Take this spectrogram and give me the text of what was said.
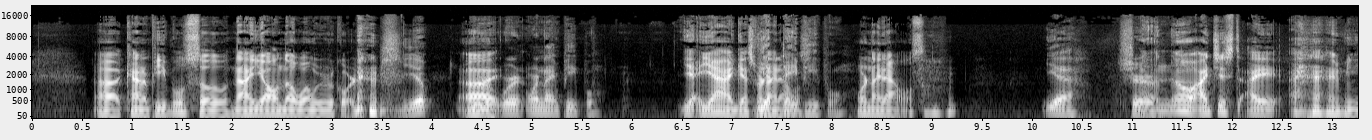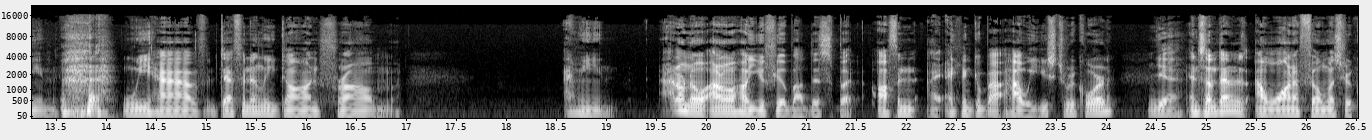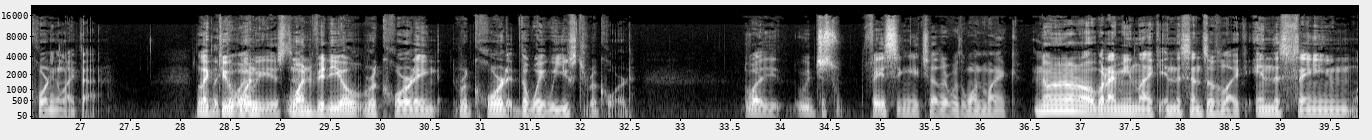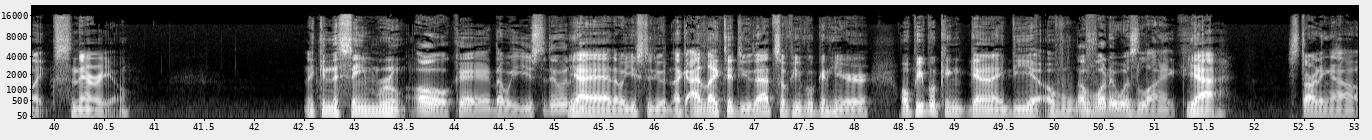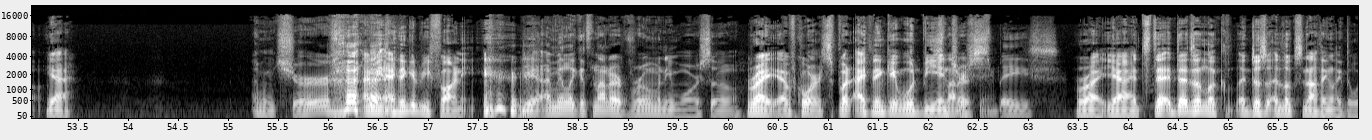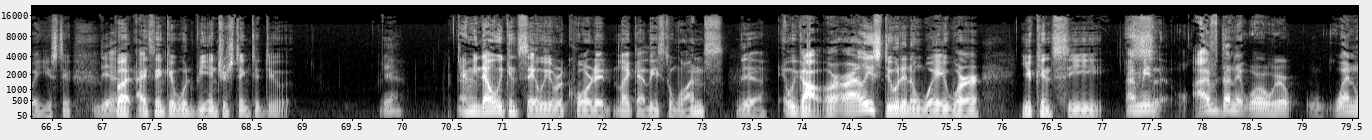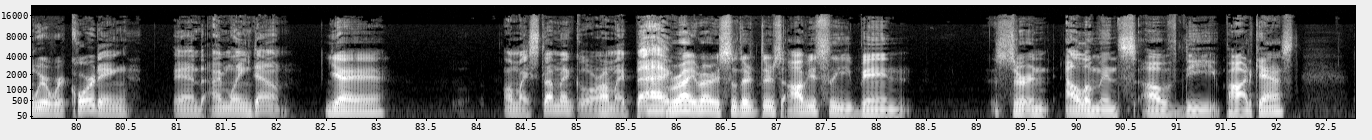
uh, kind of people. So now y'all know when we record. Yep. uh, we're, we're we're night people. yeah, yeah. I guess we're night day owls. people. We're night owls. Yeah. Sure. No, no, I just I I mean we have definitely gone from I mean I don't know I don't know how you feel about this, but often I, I think about how we used to record yeah. and sometimes I wanna film us recording like that. Like, Like do one to? one video recording record it the way we used to record. Well, we just facing each other with one mic. No no no no, but I mean like in the sense of like in the same like scenario. Like in the same room. Oh, okay. That we used to do it. Yeah, yeah, yeah, that we used to do it. Like I like to do that so people can hear, well, people can get an idea of Of what it was like Yeah, starting out. yeah. I mean, sure. I mean, I think it'd be funny. yeah. I mean, like it's not our room anymore, so right, of course, but I think it would be it's not our interesting. space. Right, yeah. It's it doesn't look it does it looks nothing like the way it used to, Yeah. but I think it would be interesting to do yeah. I mean, that we can say we recorded like at least once. Yeah. We got, or, or at least do it in a way where you can see. I mean, I've done it where we're when we're recording and I'm laying down Yeah, yeah, on my stomach or on my back. right, right. So there, there's obviously been certain elements of the podcast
